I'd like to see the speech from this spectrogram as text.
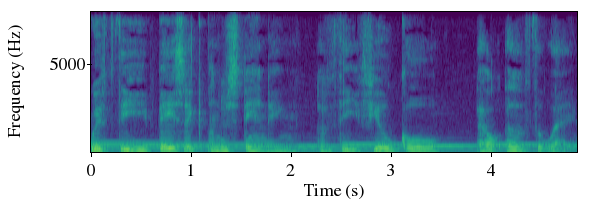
With the basic understanding of the field goal out of the way,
